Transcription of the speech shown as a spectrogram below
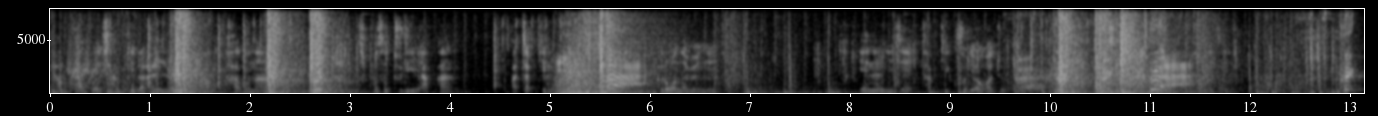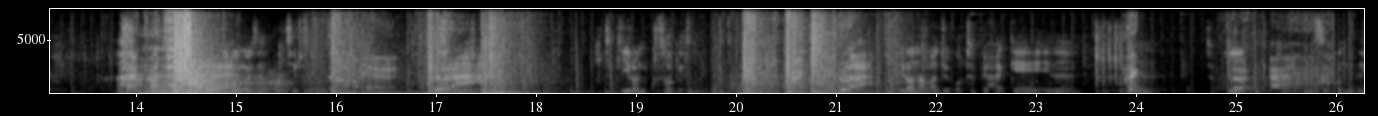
평타 후에 잡기를 하려고 하- 하구나 싶어서 둘이 약간 맞잡기 할 거야. 그러고 나면은 얘는 이제 잡기 쿨이어가지고 이용해서 펀치를 거야. 특히 이런 구석에서. 어, 일어나가지고 어차피 할 게는 보통 잡기 안쓸 건데. 근데.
